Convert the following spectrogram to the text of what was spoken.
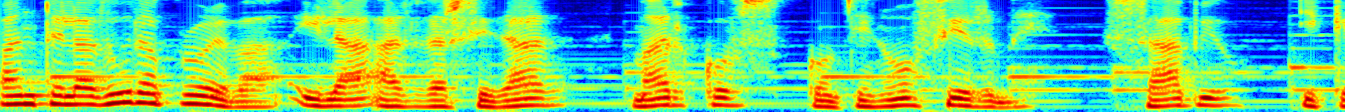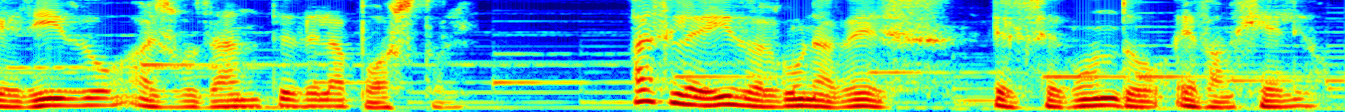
Ante la dura prueba y la adversidad, Marcos continuó firme, sabio y querido ayudante del apóstol. ¿Has leído alguna vez el segundo Evangelio?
